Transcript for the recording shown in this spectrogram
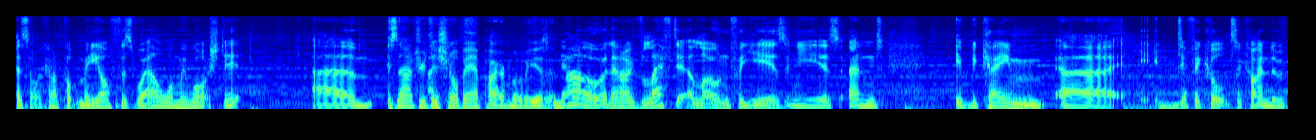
and so it kind of put me off as well when we watched it. Um, It's not a traditional vampire movie, is it? No, and then I've left it alone for years and years, and it became uh, difficult to kind of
